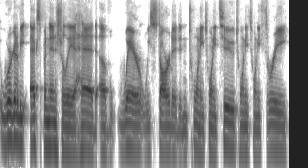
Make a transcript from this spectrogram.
we're going to be exponentially ahead of where we started in 2022, 2023.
